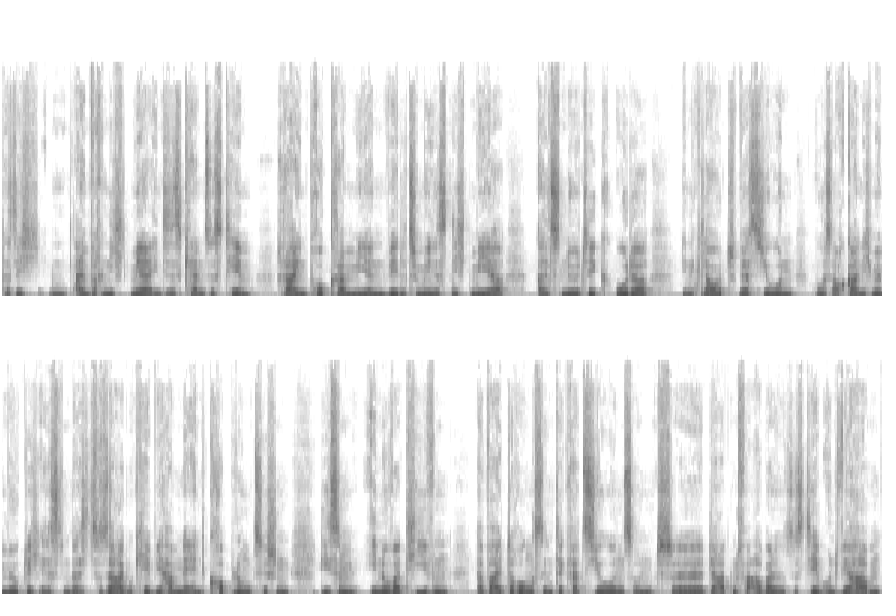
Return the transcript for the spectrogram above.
dass ich einfach nicht mehr in dieses Kernsystem reinprogrammieren will, zumindest nicht mehr als nötig oder in Cloud-Versionen, wo es auch gar nicht mehr möglich ist. Und dass ich zu sagen, okay, wir haben eine Entkopplung zwischen diesem innovativen Erweiterungs-, Integrations- und äh, Datenverarbeitungssystem und wir haben,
